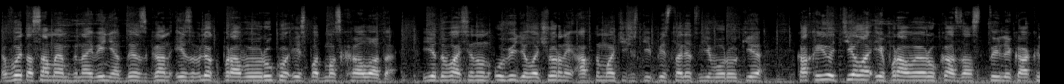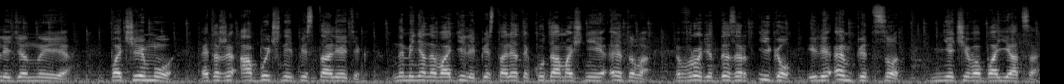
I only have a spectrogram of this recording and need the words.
в это самое мгновение Десган извлек правую руку из-под маск-халата. Едва Синон увидела черный автоматический пистолет в его руке, как ее тело и правая рука застыли как ледяные. Почему? Это же обычный пистолетик. На меня наводили пистолеты куда мощнее этого, вроде Desert Eagle или М500. Нечего бояться.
